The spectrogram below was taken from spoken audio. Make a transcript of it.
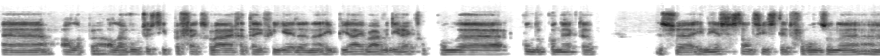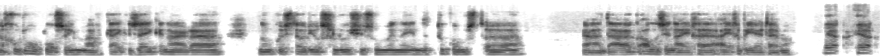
Uh, alle, alle routes die perfect waren gedefinieerd en een API waar we direct op konden, konden connecten. Dus in eerste instantie is dit voor ons een, eh, goede oplossing. Maar we kijken zeker naar non-custodial solutions om in, in de toekomst ja, daar ook alles in eigen, eigen beheer te hebben. Ja, ja,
